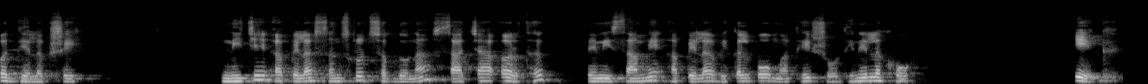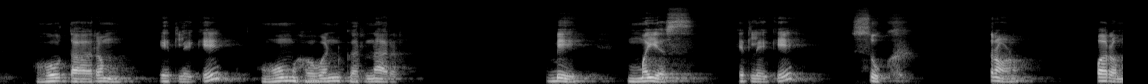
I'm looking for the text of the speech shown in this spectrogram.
પદ્યલક્ષી નીચે આપેલા સંસ્કૃત શબ્દોના સાચા અર્થ તેની સામે આપેલા વિકલ્પોમાંથી શોધીને લખો. એક, હોતારમ એટલે કે હોમ હવન કરનાર. બે, મયસ એટલે કે સુખ. ત્રણ, પરમ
